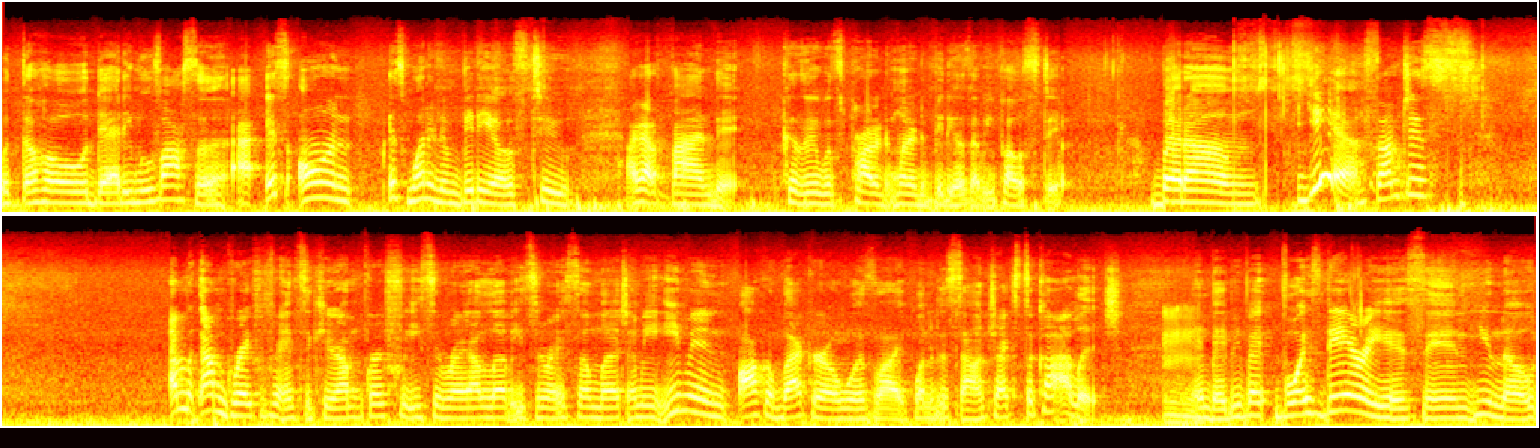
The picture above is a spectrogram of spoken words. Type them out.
with the whole Daddy Mufasa. I, it's on. It's one of them videos too. I gotta find it because it was part of one of the videos that we posted. But um, yeah. So I'm just. I'm, I'm grateful for Insecure. I'm grateful for Issa Rae. I love Issa Rae so much. I mean, even Awkward Black Girl was like one of the soundtracks to college. And Baby Va- Voice Darius and, you know,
